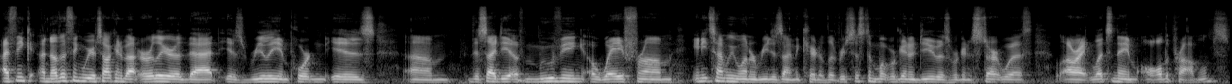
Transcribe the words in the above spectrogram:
I think another thing we were talking about earlier that is really important is um, this idea of moving away from anytime we want to redesign the care delivery system, what we're going to do is we're going to start with, all right, let's name all the problems.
